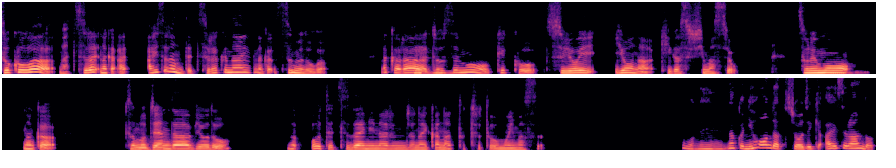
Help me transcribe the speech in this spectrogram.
そこは、まあ、辛い、なんかア、アイスランドって辛くない？なんか住むのが。だかうんら、うん女性も結構強いような気がしますよ。それも、なんか、そのジェンダー平等のお手伝いになるんじゃないかなとちょっと思います。そうね。なんか日本だと正直アイスランドっ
